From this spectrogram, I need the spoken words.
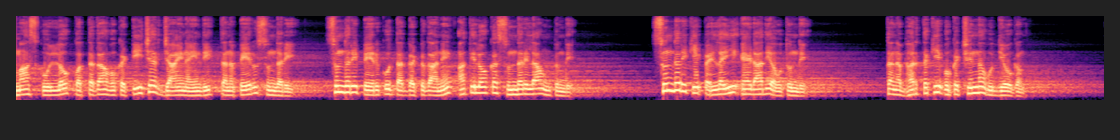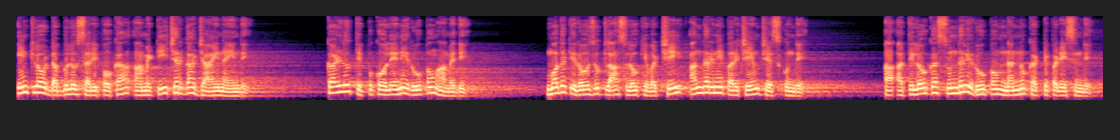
మా స్కూల్లో కొత్తగా ఒక టీచర్ జాయిన్ అయింది. తన పేరు సుందరి. సుందరి పేరుకు తగ్గట్టుగానే అతిలోక సుందరిలా ఉంటుంది. సుందరికి పెళ్ళయి ఏడాది అవుతుంది. తన భర్తకి ఒక చిన్న ఉద్యోగం. ఇంట్లో డబ్బులు సరిపోక ఆమె టీచర్గా జాయిన్ అయింది. కళ్ళు తిప్పుకోలేని రూపం ఆమెది. మొదటి రోజు క్లాసులోకి వచ్చి అందరినీ పరిచయం చేసుకుంది. ఆ అతిలోక సుందరి రూపం నన్ను కట్టిపడేసింది.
